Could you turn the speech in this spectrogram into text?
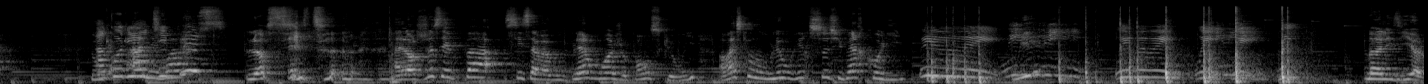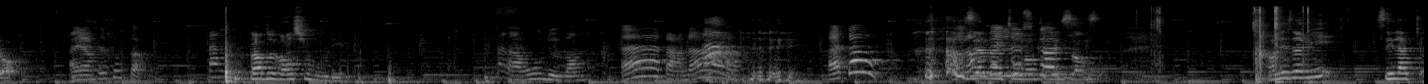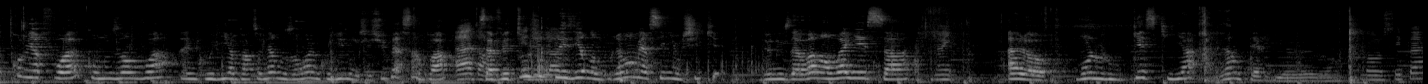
Donc, allez voir anti-puce leur site. Alors je sais pas si ça va vous plaire, moi je pense que oui. Alors est-ce que vous voulez ouvrir ce super colis? Oui, oui, oui. Oui? Oui, oui, oui. Oui, oui, oui. Bah allez-y alors, Alors, ça s'ouvre pas. par devant si vous voulez. Par où devant? Ah, par là. Attends. Dans tous scotch. les sens. Alors les amis, c'est la toute première fois qu'on nous envoie un colis, un partenaire nous envoie un colis, donc c'est super sympa. Attends, ça fait toujours plaisir, donc vraiment merci New Chic de nous avoir envoyé ça. Oui. Alors, mon loulou, qu'est-ce qu'il y a à l'intérieur? Bon, je sais pas.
